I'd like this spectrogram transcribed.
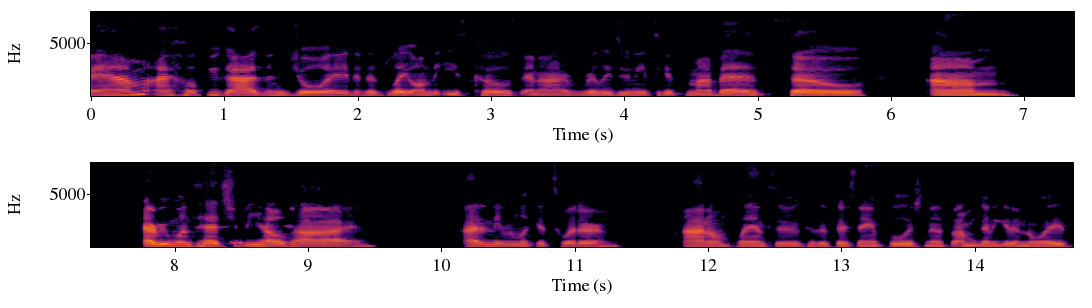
fam, I hope you guys enjoyed. It is late on the East Coast and I really do need to get to my bed. So, um everyone's head should be held high. I didn't even look at Twitter. I don't plan to because if they're saying foolishness, I'm gonna get annoyed.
